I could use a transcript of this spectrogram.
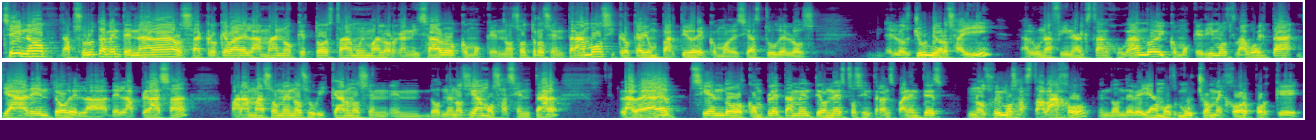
Sí, no, absolutamente nada. O sea, creo que va de la mano que todo estaba muy mal organizado, como que nosotros entramos y creo que había un partido de, como decías tú, de los, de los juniors ahí, alguna final que están jugando y como que dimos la vuelta ya dentro de la, de la plaza para más o menos ubicarnos en, donde nos íbamos a sentar. La verdad, siendo completamente honestos y transparentes, nos fuimos hasta abajo, en donde veíamos mucho mejor, porque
